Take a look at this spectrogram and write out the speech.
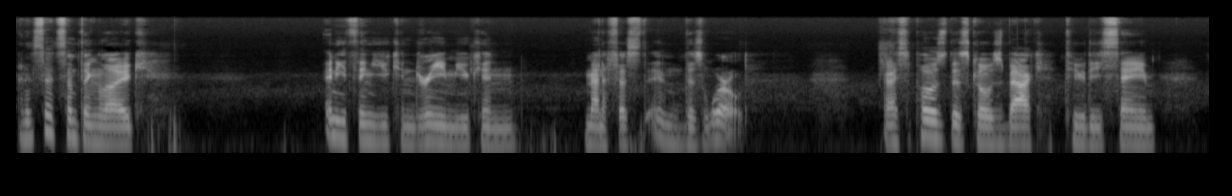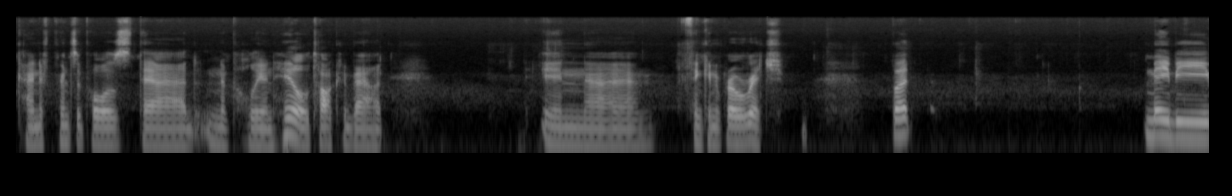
and it said something like, "Anything you can dream, you can manifest in this world." And I suppose this goes back to the same kind of principles that Napoleon Hill talked about in uh, Think and Grow Rich. But maybe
